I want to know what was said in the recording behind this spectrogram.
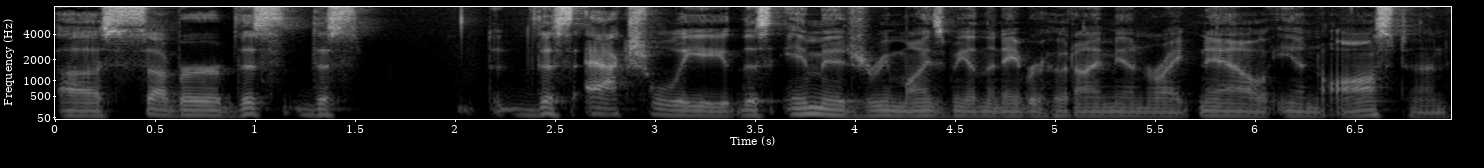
uh, suburb. This this this actually this image reminds me of the neighborhood I'm in right now in Austin,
